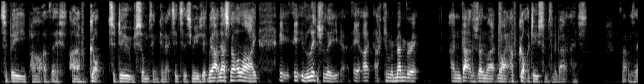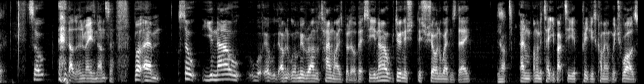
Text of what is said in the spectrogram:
to be part of this. I've got to do something connected to this music. But that's not a lie. It, it literally, it, I, I, can remember it, and that was when like, right, I've got to do something about this. That was it. So that was an amazing answer. But um, so you now, I mean, we'll move around the time wise a little bit. So you're now doing this this show on a Wednesday. Yeah. And I'm going to take you back to your previous comment, which was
